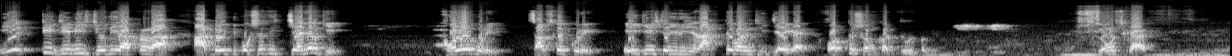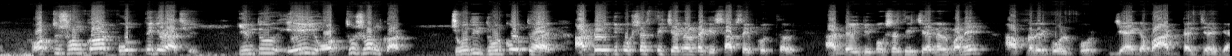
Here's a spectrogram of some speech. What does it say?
একটি জিনিস যদি আপনারা আড্ডা দীপক সাথী চ্যানেলকে ফলো করে সাবস্ক্রাইব করে, এই জিনিসটা যদি রাখতে পারেন ঠিক জায়গায়, অর্থ সংকট দূর হবে। নমস্কার। অর্থ সংকট প্রত্যেকের আছে, কিন্তু এই অর্থ সংকট যদি দূর করতে হয় আড্ডা দীপক শাস্ত্রী চ্যানেলটাকে সাবস্ক্রাইব করতে হবে। আড্ডা দীপক শাস্ত্রী চ্যানেল মানে আপনাদের গল্পর জায়গা বা আড্ডার জায়গা।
